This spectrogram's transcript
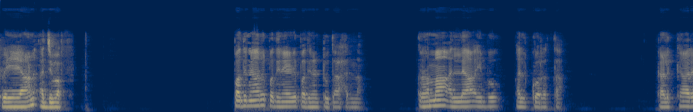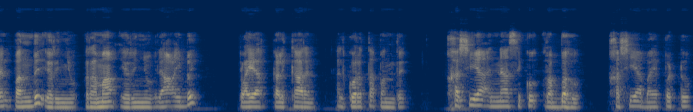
ക്രിയയാണ് അജ്വഫ്. പതിനാറ് പതിനേഴ് പതിനെട്ട് ഉദാഹരണം. റമ അല്ലായിബു അൽ കുറത്ത കളിക്കാരൻ പന്ത് എറിഞ്ഞു. റമ എറിഞ്ഞു. ലായിബ് പ്ലെയർ കളിക്കാരൻ. അൽക്കുറത്ത കുറത്ത പന്ത്. ഖഷിയ അന്നാസിക്കു റബ്ബഹു. ഖഷിയ ഭയപ്പെട്ടു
